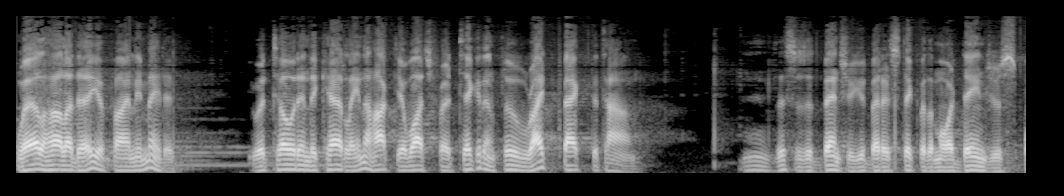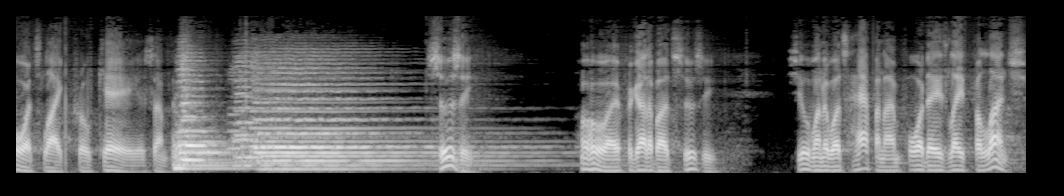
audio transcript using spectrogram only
Well, Holliday, you finally made it. You were towed into Catalina, hocked your watch for a ticket, and flew right back to town. If this is adventure, you'd better stick with the more dangerous sports like croquet or something. Susie. Oh, I forgot about Susie. She'll wonder what's happened. I'm four days late for lunch.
